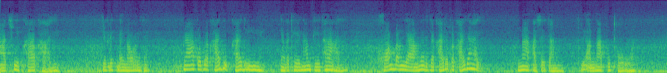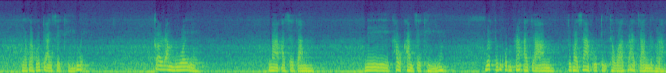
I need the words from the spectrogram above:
อาชีพค้าขาย เล็กๆน้อยๆนะปรากฏว่าขายดิบขายดี อย่างกระเทน้ำเทท่าของบางอย่างเนี่จะขายได้ก็ขายได้น่าอัศจรรย์ด้วยอำนาจพุทโธเดี๋ยวก็หัวใจเศรษฐีด้วย ก็ร่ำรวยน่าอัศจรรย์มีเข้าขั้นเศรษฐีนึกถึงคุณพระอาจารย์จึงมาสร้างกุฏิถวายพระอาจารย์หนึ่งหลัง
